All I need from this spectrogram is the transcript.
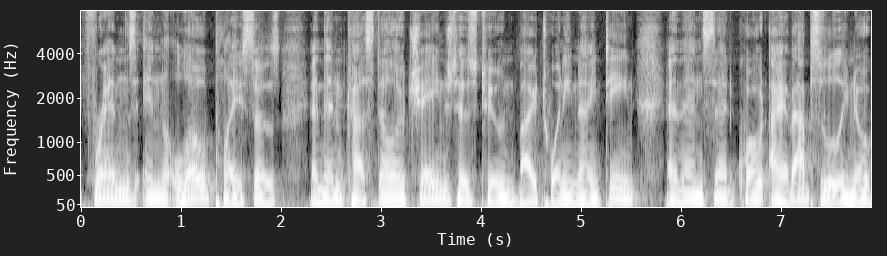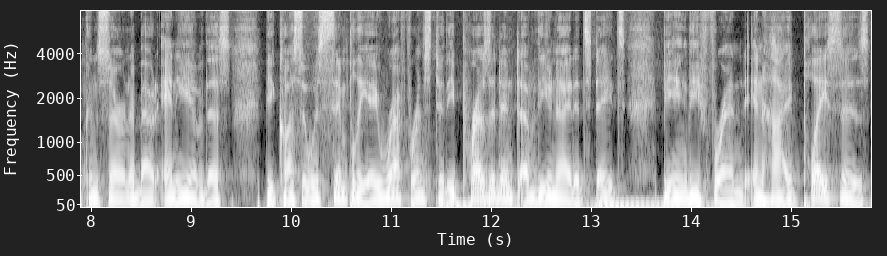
Friends in Low Places. And then Costello changed his tune by 2019 and then said, quote, I have absolutely no concern about any of this because it was simply a reference to the President of the United States being the friend in high places,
